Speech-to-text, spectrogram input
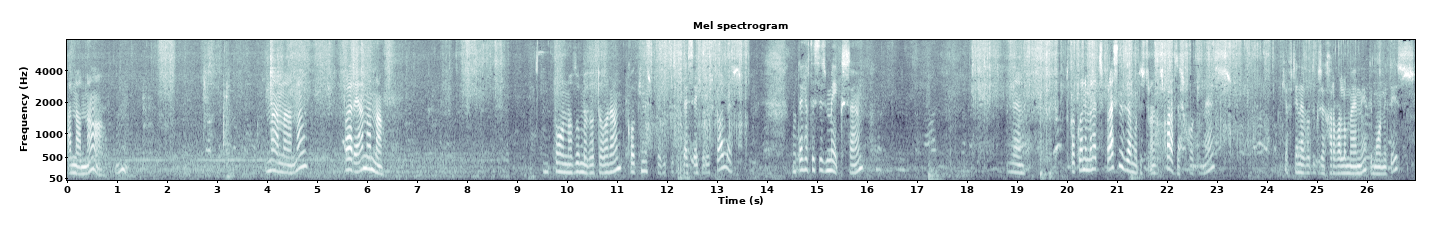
Ανανά. Να, να, να. Πάρε ανανά. Λοιπόν, να δούμε εδώ τώρα. Κόκκινες περίπτωσες αυτές έχει όλες και όλες. Μου τα έχει αυτές τις μίξ, ε. Ναι. Το κακό είναι εμένα τις πράσινες δεν μου τις τρώνε. Τις πάρω αυτές τις κόκκινες. Και αυτή είναι εδώ την ξεχαρβαλωμένη, τη μόνη της.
